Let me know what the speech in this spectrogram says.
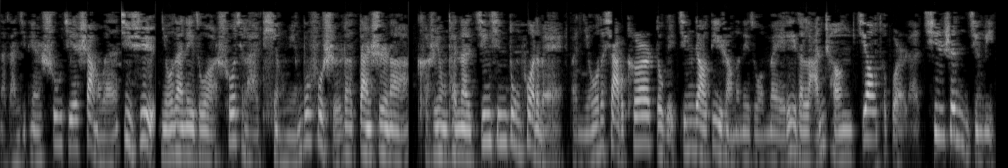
那咱今天书接上文，继续牛在那座说起来挺名不副实的，但是呢，可是用他那惊心动魄的美，把牛的下巴颏都给惊掉地上的那座美丽的蓝城焦特布尔的亲身经历。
